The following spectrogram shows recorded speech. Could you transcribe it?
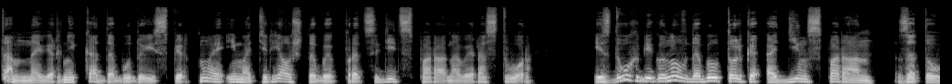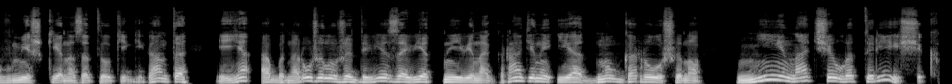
Там наверняка добуду и спиртное, и материал, чтобы процедить спарановый раствор. Из двух бегунов добыл только один спаран, зато в мешке на затылке гиганта и я обнаружил уже две заветные виноградины и одну горошину. Не иначе лотерейщик.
